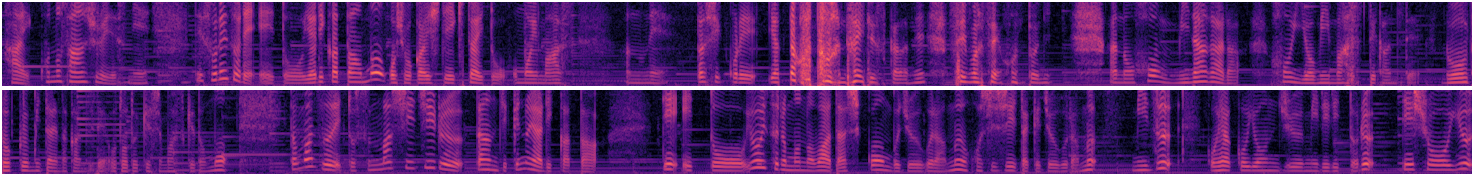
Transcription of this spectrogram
はい。この3種類ですね。で、それぞれ、えっ、と、やり方もご紹介していきたいと思います。あのね、私これやったことはないですからね。すいません、本当に。あの、本見ながら本読みますって感じで、朗読みたいな感じでお届けしますけども、えっと、まず、えっと、すまし汁断食のやり方。で、えっと、用意するものは、だし昆布 10g、干し椎茸 10g、水 540ml、で、醤油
